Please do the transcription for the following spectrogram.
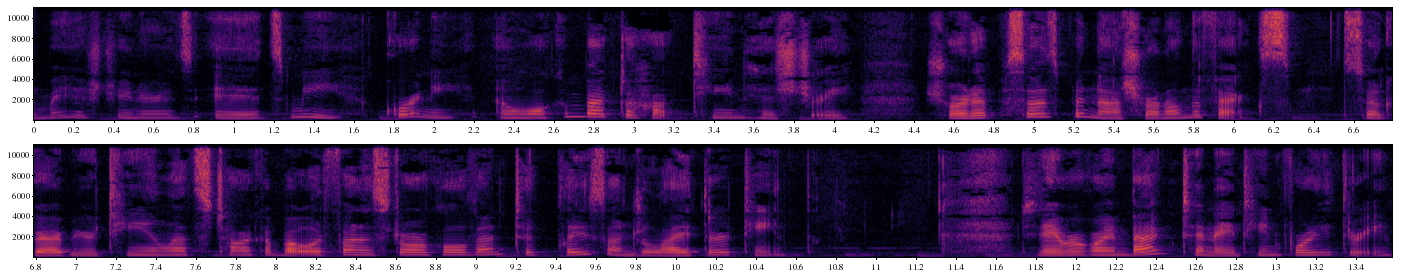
my history nerds. It's me, Courtney, and welcome back to Hot Tea in History. Short episodes, but not short on the facts. So grab your tea and let's talk about what fun historical event took place on July 13th. Today we're going back to 1943,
